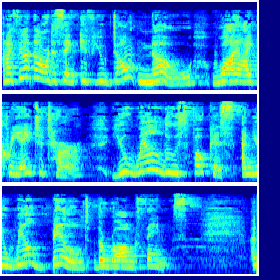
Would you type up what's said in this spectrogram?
And I feel like the Lord is saying, if you don't know why I created her, you will lose focus and you will build the wrong things. And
